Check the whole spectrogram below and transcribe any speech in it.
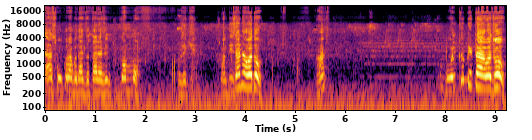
આ છોકરા બધા જતા રહેશે ગમો. કે શાંતિ છે ને હવે તો? હા? બોલ કે બેટા, હવે જો.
